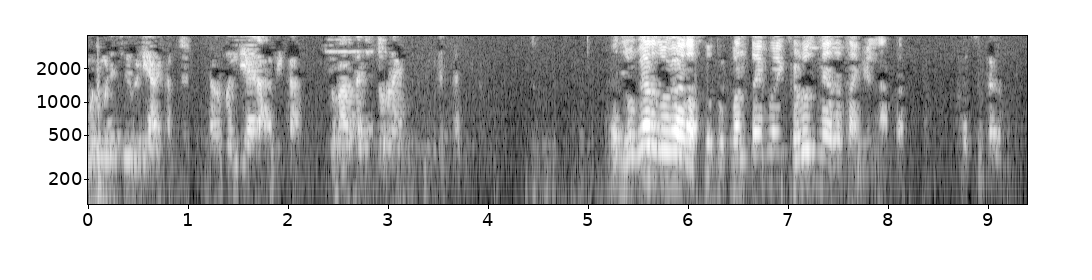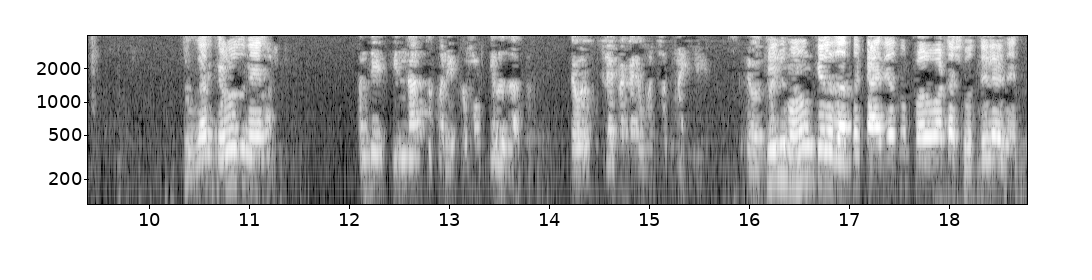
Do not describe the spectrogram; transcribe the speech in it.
मोठे मोठे सेलिब्रिटी ऍड करतात त्यावर बंदी यायला हवी का? भारताची तरुण जुगार जुगार असतो. तो कोणताही कोणी खेळूच नाही असं सांगेल ना आता. जुगार खेळूच नाही ना. पण ते बिनधास्तपणे प्रमोट केलं जातं. त्यावर कुठल्या प्रकारे वचत नाहीये स्किल म्हणून केलं जातं. कायद्यातून पळवाटा शोधलेला आहे त्यांनी.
